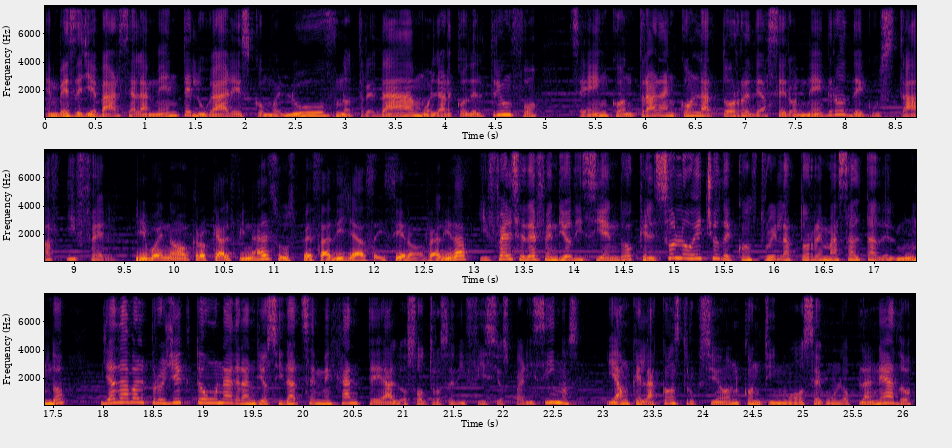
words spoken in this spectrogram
en vez de llevarse a la mente lugares como el Louvre, Notre Dame o el Arco del Triunfo, se encontraran con la torre de acero negro de Gustave Eiffel. Y bueno, creo que al final sus pesadillas se hicieron realidad. Eiffel se defendió diciendo que el solo hecho de construir la torre más alta del mundo ya daba al proyecto una grandiosidad semejante a los otros edificios parisinos. Y aunque la construcción continuó según lo planeado,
